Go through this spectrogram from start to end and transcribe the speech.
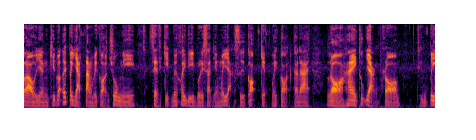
เรายังคิดว่าเอ้ยประหยัดตังค์ไปก่อนช่วงนี้ เศรษฐกิจไม่ค่อยดีบริษัทยังไม่อยากซื้อก็เก็บไว้ก่อนก็ได้ รอให้ทุกอย่างพร้อมถึงปี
